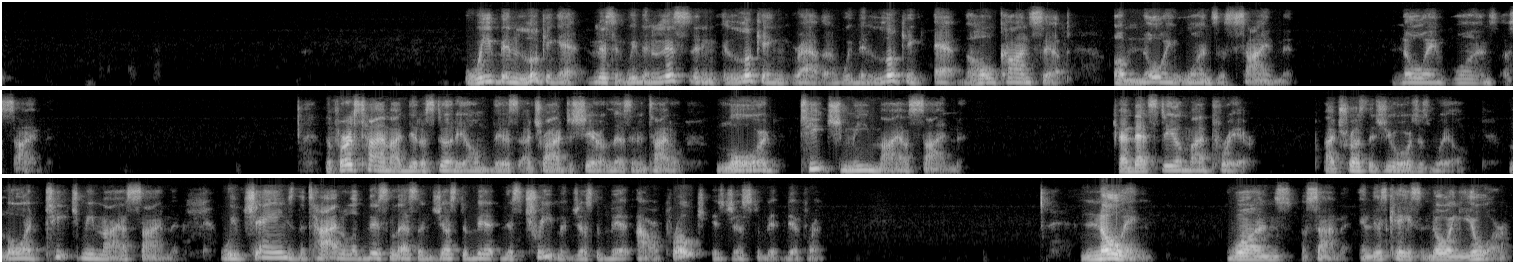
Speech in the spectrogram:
we've been looking at, listen, we've been listening, looking rather, we've been looking at the whole concept of knowing one's assignment knowing one's assignment. The first time I did a study on this, I tried to share a lesson entitled, Lord, teach me my assignment. And that's still my prayer. I trust it's yours as well. Lord, teach me my assignment. We've changed the title of this lesson just a bit, this treatment just a bit. Our approach is just a bit different. Knowing one's assignment. In this case, knowing your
